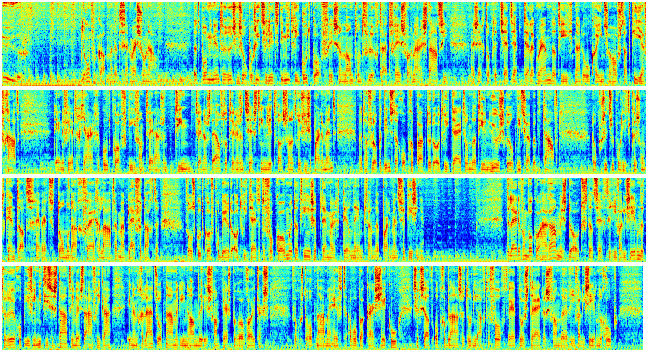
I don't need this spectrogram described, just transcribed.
uur. Jeroen van Kam met het NOS Journaal. Het prominente Russische oppositielid Dmitri Gudkov is zijn land ontvlucht uit vrees voor een arrestatie. Hij zegt op de chat-app Telegram dat hij naar de Oekraïense hoofdstad Kiev gaat. De 41-jarige Gudkov, die van 2010, 2011 tot 2016 lid was van het Russische parlement... werd afgelopen dinsdag opgepakt door de autoriteiten omdat hij een huurschuld niet zou hebben betaald. De oppositiepoliticus ontkent dat. Hij werd donderdag vrijgelaten, maar blijft verdachte. Volgens Gudkov proberen de autoriteiten te voorkomen dat hij in september deelneemt aan de parlementsverkiezingen. De leider van Boko Haram is dood. Dat zegt de rivaliserende terreurgroep Islamitische Staat in West-Afrika... in een geluidsopname die in handen is van persbureau Reuters. Volgens de opname heeft Abu Bakr Shekou zichzelf opgeblazen... toen hij achtervolgd werd door strijders van de rivaliserende groep.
